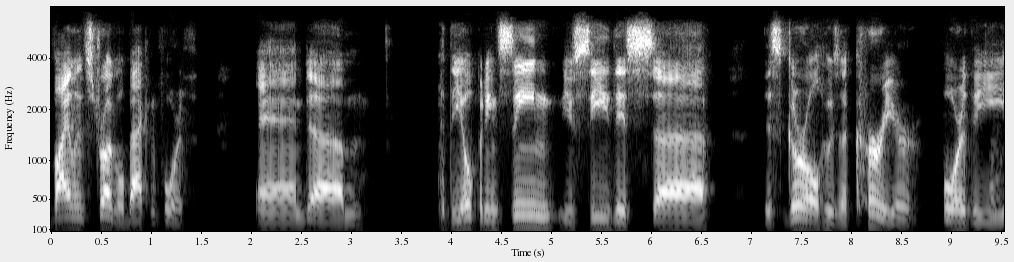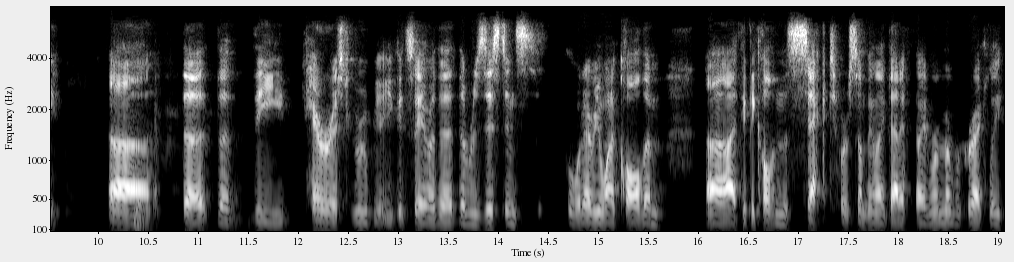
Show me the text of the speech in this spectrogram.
violent struggle back and forth. And um, at the opening scene, you see this. Uh, this girl who's a courier for the uh, the the the terrorist group you could say or the the resistance or whatever you want to call them. Uh, I think they call them the sect or something like that if I remember correctly.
